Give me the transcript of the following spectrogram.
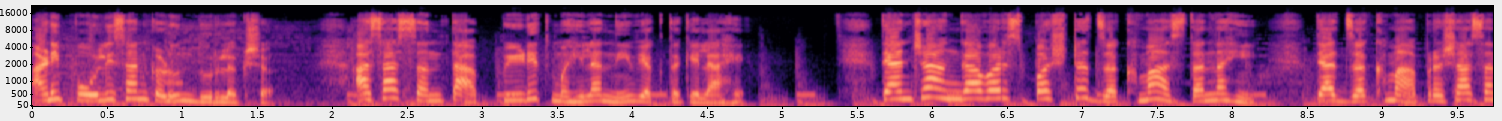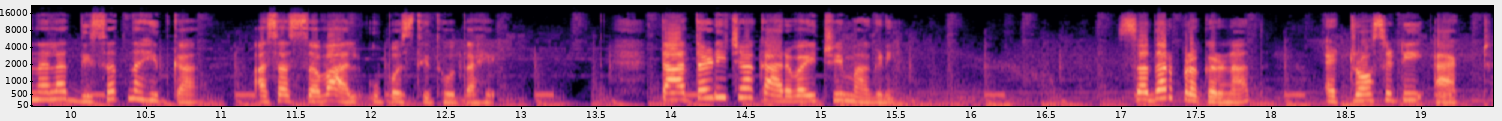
आणि पोलिसांकडून दुर्लक्ष. असा संताप पीडित महिलांनी व्यक्त केला आहे. त्यांच्या अंगावर स्पष्ट जखमा असतानाही त्या जखमा प्रशासनाला दिसत नाहीत का? असा सवाल उपस्थित होत आहे. तातडीच्या कारवाईची मागणी. सदर प्रकरणात ॲट्रॉसिटी ॲक्ट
